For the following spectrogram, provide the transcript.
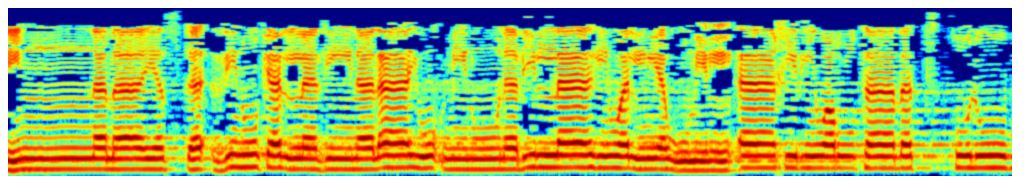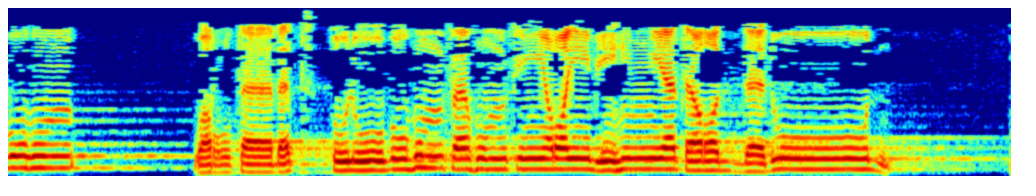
إنما يستأذنك الذين لا يؤمنون بالله واليوم الآخر وارتابت قلوبهم وارتابت قلوبهم فهم في ريبهم يترددون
